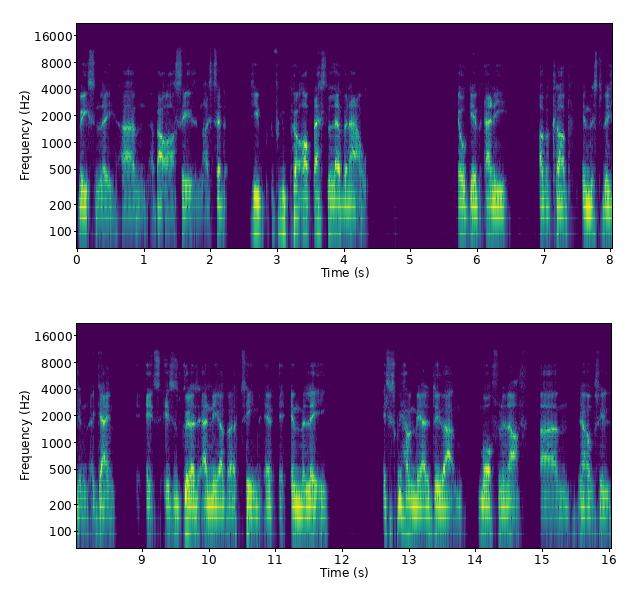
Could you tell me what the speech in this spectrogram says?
recently um, about our season, I said, if, you, if we can put our best 11 out, it'll give any other club in this division a game. It's, it's as good as any other team in, in the league. It's just we haven't been able to do that more often enough. Um, you know, obviously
